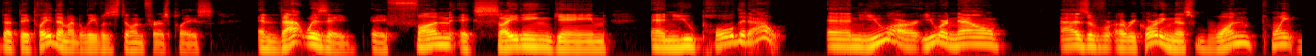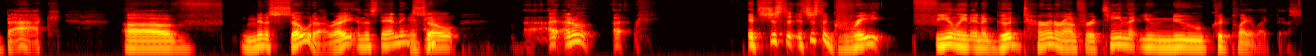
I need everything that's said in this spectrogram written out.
that they played them, I believe, was still in first place and that was a a fun exciting game and you pulled it out. And you are you are now as of uh, recording this one point back of minnesota right in the standings? Mm-hmm. so i, I don't I, it's just it's just a great feeling and a good turnaround for a team that you knew could play like this.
